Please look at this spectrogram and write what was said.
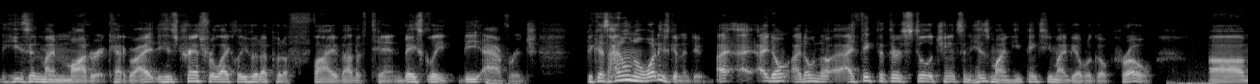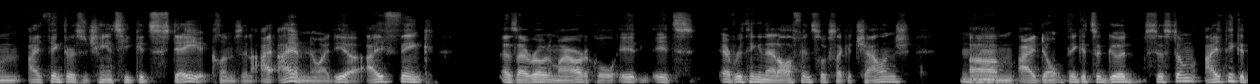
he's in my moderate category. I, his transfer likelihood, I put a five out of ten, basically the average because I don't know what he's going to do. I, I, I don't I don't know. I think that there's still a chance in his mind. He thinks he might be able to go pro. Um, I think there's a chance he could stay at Clemson. I, I have no idea. I think, as I wrote in my article, it it's everything in that offense looks like a challenge. Mm-hmm. Um, I don't think it's a good system. I think a,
